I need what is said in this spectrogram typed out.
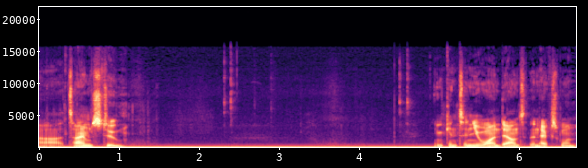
uh, times 2 and continue on down to the next one.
